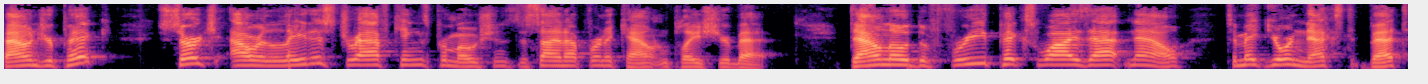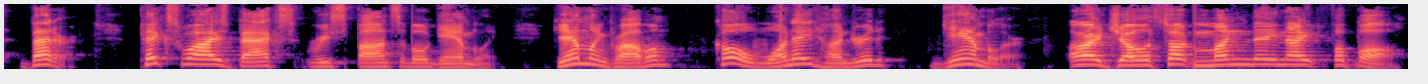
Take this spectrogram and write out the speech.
Found your pick? Search our latest DraftKings promotions to sign up for an account and place your bet. Download the free PicksWise app now to make your next bet better. PicksWise backs responsible gambling. Gambling problem? Call 1 800 Gambler. All right, Joe, let's talk Monday Night Football.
